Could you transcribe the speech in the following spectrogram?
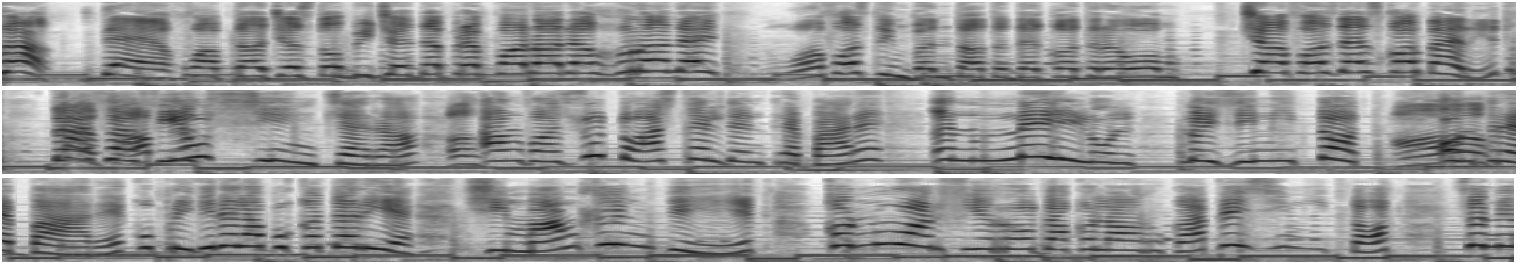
că, de fapt, acest obicei de preparare a hranei nu a fost inventat de către om, ci a fost descoperit de Ca fapt... să fiu sinceră, Ah. am văzut o astfel de întrebare în mailul lui Zimitot Ah. O întrebare cu privire la bucătărie Și m-am gândit că nu ar fi rău dacă l-am rugat pe Zimitot să ne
